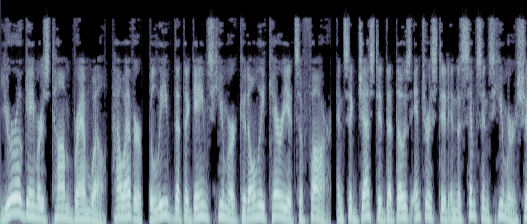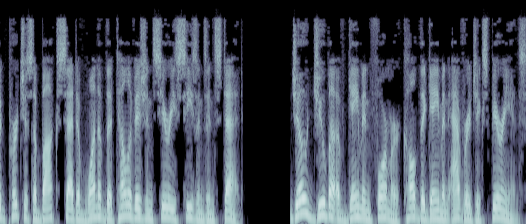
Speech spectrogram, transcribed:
Eurogamer's Tom Bramwell, however, believed that the game's humor could only carry it so far, and suggested that those interested in The Simpsons humor should purchase a box set of one of the television series seasons instead. Joe Juba of Game Informer called the game an average experience.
